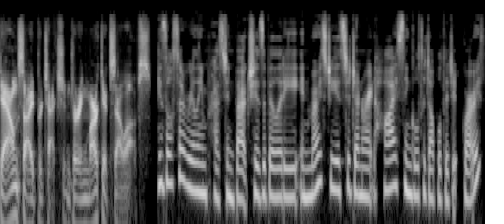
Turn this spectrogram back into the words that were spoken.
downside protection during market sell offs. He's also really impressed in Berkshire's ability in most years to generate high single to double digit growth,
